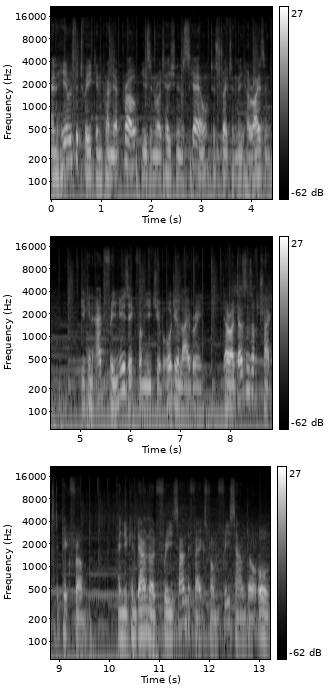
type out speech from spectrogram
and here is the tweak in Premiere Pro using rotation and scale to straighten the horizon. You can add free music from YouTube Audio Library. There are dozens of tracks to pick from. And you can download free sound effects from freesound.org,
